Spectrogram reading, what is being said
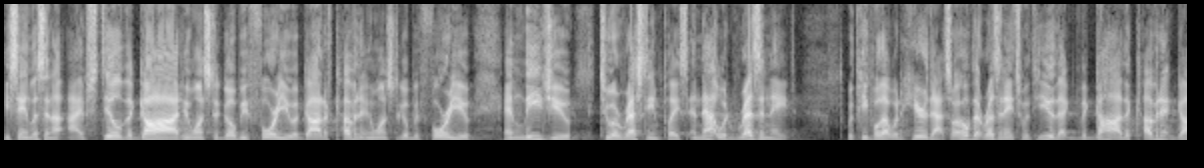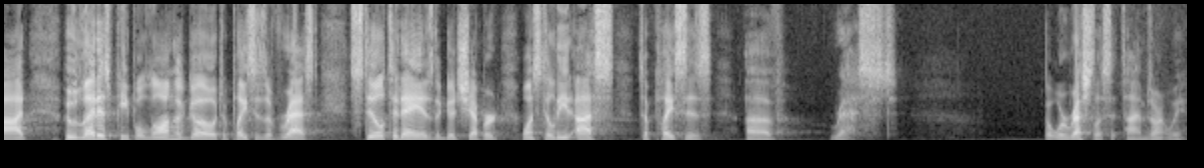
he's saying, listen, I, am still the God who wants to go before you, a God of covenant who wants to go before you and lead you to a resting place. And that would resonate with people that would hear that. So I hope that resonates with you that the God, the covenant God who led his people long ago to places of rest, still today as the good shepherd wants to lead us to places of rest. But we're restless at times, aren't we?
